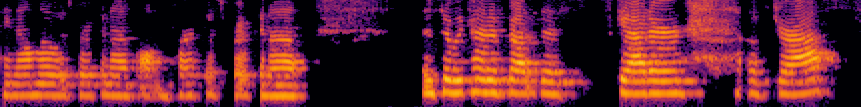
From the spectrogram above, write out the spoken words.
St. Elmo was broken up, Alton Park was broken up. And so we kind of got this scatter of drafts,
